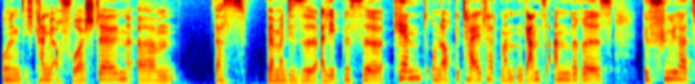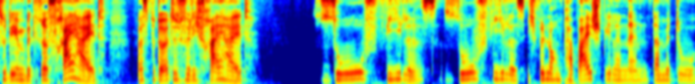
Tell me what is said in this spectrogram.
Und ich kann mir auch vorstellen, ähm, dass wenn man diese Erlebnisse kennt und auch geteilt hat, man ein ganz anderes Gefühl hat zu dem Begriff Freiheit. Was bedeutet für dich Freiheit? So vieles, so vieles. Ich will noch ein paar Beispiele nennen, damit du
